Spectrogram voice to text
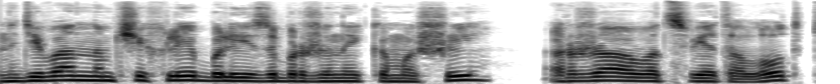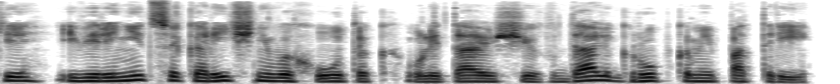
На диванном чехле были изображены камыши, ржавого цвета лодки и вереница коричневых уток, улетающих вдаль группками по три.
